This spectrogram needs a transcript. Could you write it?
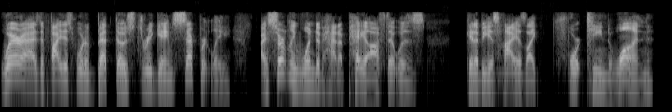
Whereas if I just would have bet those three games separately, I certainly wouldn't have had a payoff that was going to be as high as like 14 to 1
